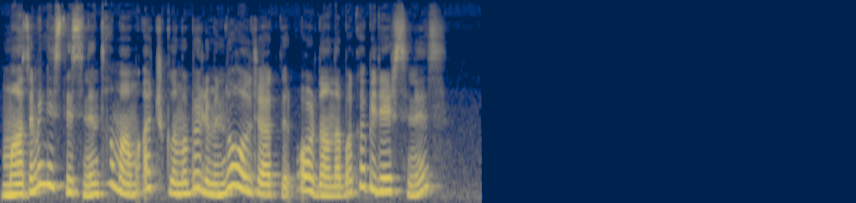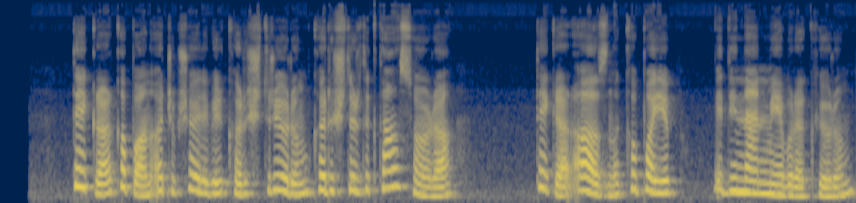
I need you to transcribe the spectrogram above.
Malzeme listesinin tamamı açıklama bölümünde olacaktır. Oradan da bakabilirsiniz. Tekrar kapağını açıp şöyle bir karıştırıyorum. Karıştırdıktan sonra tekrar ağzını kapayıp ve dinlenmeye bırakıyorum.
